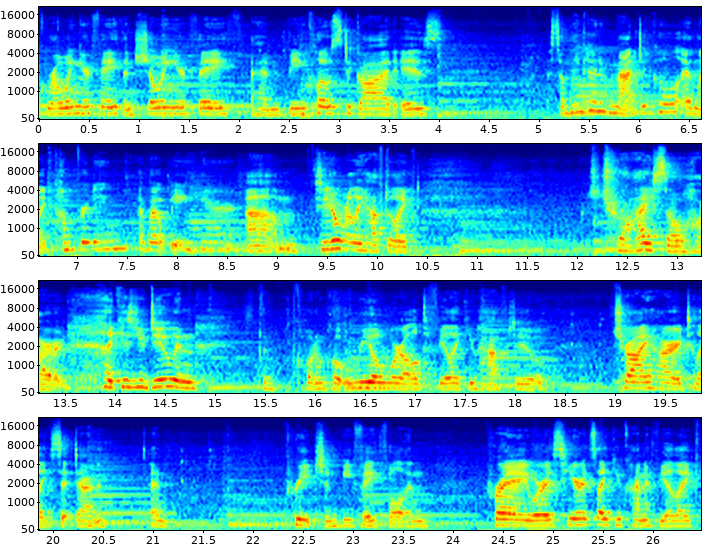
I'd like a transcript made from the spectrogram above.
growing your faith and showing your faith and being close to God is something kind of magical and like comforting about being here. Um, so you don't really have to like try so hard, like because you do in the quote unquote real world feel like you have to try hard to like sit down and, and preach and be faithful and pray. Whereas here it's like you kind of feel like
